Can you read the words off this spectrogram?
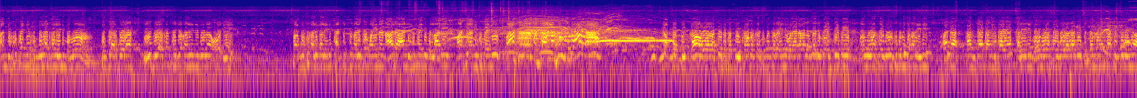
Andi Supendi 9 kali ini mengejar bola. Dibiarkan saja kali ini bola. Oh di bagus sekali kali ini cantik sekali permainan. Ada Andi Supendi berlari. Masih Andi Supendi. Masih tendangan berbahaya dapat dikawal atau dapat diselamatkan sementara ini oleh anak-anak dari PSJP menguasai bola sebelumnya kali ini. Ada Kang Dadang Hidayat kali ini menguasai bola lagi. Tendang dengan kaki kirinya.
